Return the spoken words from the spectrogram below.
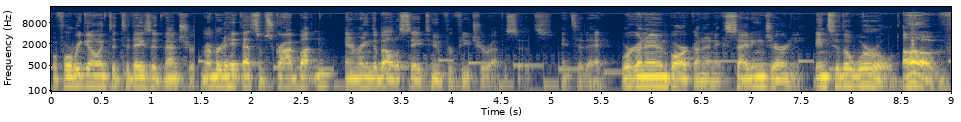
Before we go into today's adventure, remember to hit that subscribe button and ring the bell to stay tuned for future episodes. And today, we're going to embark on an exciting journey into the world of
